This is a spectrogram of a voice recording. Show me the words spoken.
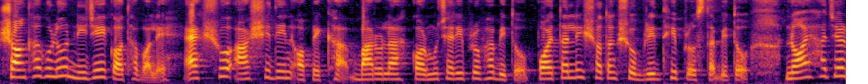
সংখ্যাগুলো নিজেই কথা বলে। একশো আশি দিন অপেক্ষা বারো লাখ কর্মচারী প্রভাবিত, পঁয়তাল্লিশ শতাংশ বৃদ্ধি প্রস্তাবিত, নয় হাজার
